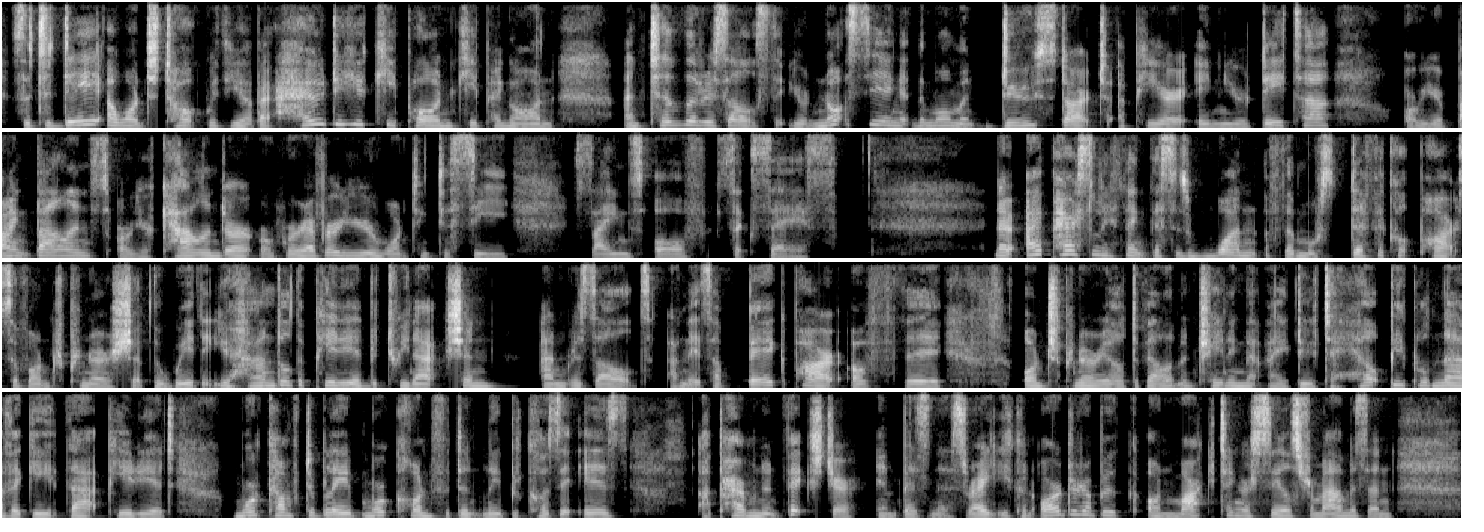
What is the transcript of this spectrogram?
So, today I want to talk with you about how do you keep on keeping on until the results that you're not seeing at the moment do start to appear in your data or your bank balance or your calendar or wherever you're wanting to see signs of success. Now, I personally think this is one of the most difficult parts of entrepreneurship the way that you handle the period between action and result. And it's a big part of the entrepreneurial development training that I do to help people navigate that period more comfortably, more confidently, because it is a permanent fixture in business, right? You can order a book on marketing or sales from Amazon,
